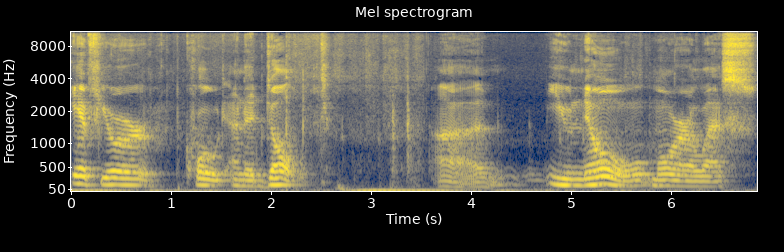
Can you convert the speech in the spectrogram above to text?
if you're, quote, an adult, uh, you know more or less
